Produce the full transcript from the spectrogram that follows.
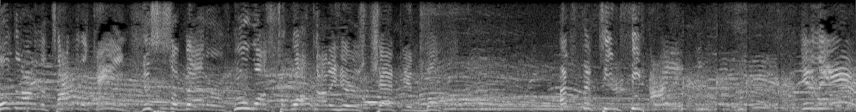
holding on to the top of the cage. This is a matter of who wants to walk out of here as champion most. That's 15 feet high in the air.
